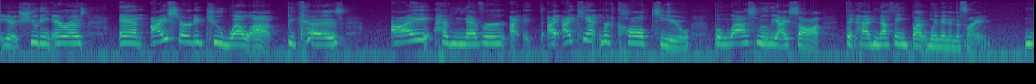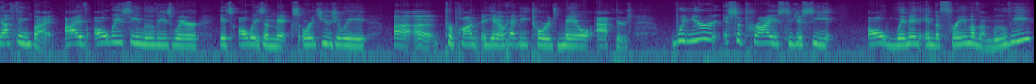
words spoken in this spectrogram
you know shooting arrows, and I started to well up because I have never I, I I can't recall to you the last movie I saw that had nothing but women in the frame. Nothing but. I've always seen movies where it's always a mix or it's usually a prepon you know heavy towards male actors. When you're surprised to just see all women in the frame of a movie,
